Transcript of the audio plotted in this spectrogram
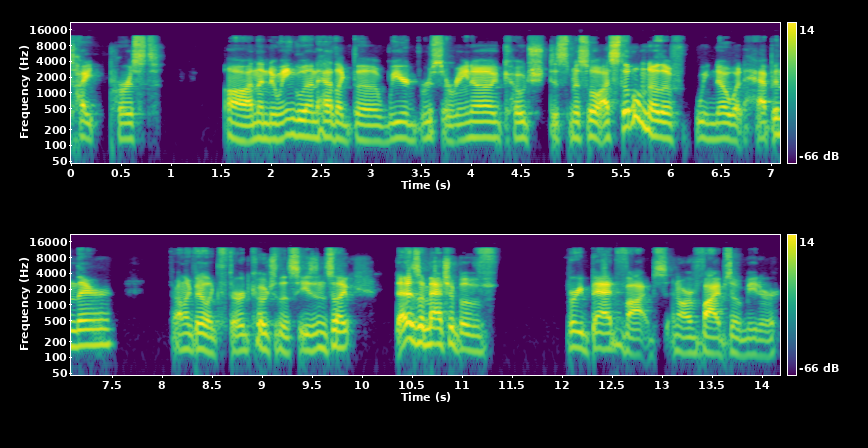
tight pursed uh, and then New England had like the weird Bruce Arena coach dismissal. I still don't know if we know what happened there. I like they're like third coach of the season. So like that is a matchup of very bad vibes in our vibes meter.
